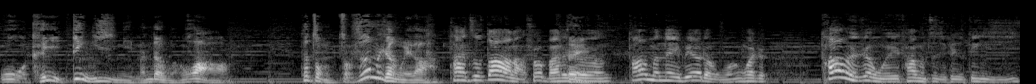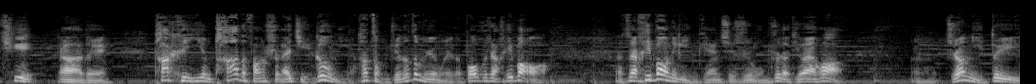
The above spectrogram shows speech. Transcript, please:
我可以定义你们的文化啊，他总总是这么认为的。太自大了。说白了，就是他们那边的文化，就他们认为他们自己可以定义一切。啊，对，他可以用他的方式来解构你，他总觉得这么认为的。包括像黑豹啊，呃，在黑豹那个影片，其实我们说点题外话，嗯、只要你对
